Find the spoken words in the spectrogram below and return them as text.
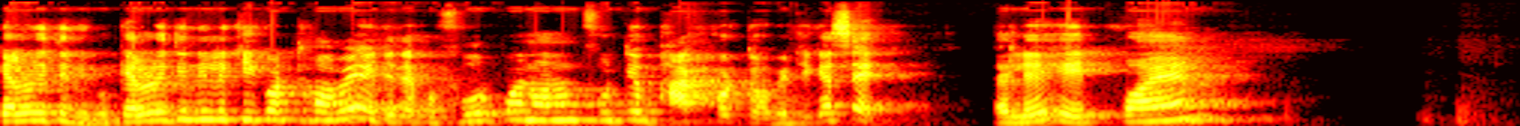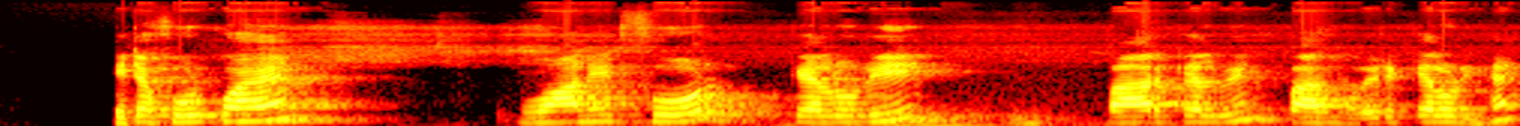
ক্যালোরিতে নিব। ক্যালোরিতে নিলে কি করতে হবে? এই যে দেখো ফোর পয়েন্ট ওয়ান ফোর দিয়ে ভাগ করতে হবে, ঠিক আছে? তাহলে এইট পয়েন্ট এটা four point one eight four calorie per kelvin per mole এটা ক্যালোরি হ্যাঁ?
